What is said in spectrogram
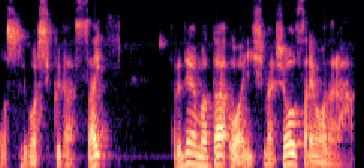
お過ごしください。それではまたお会いしましょう。さようなら。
